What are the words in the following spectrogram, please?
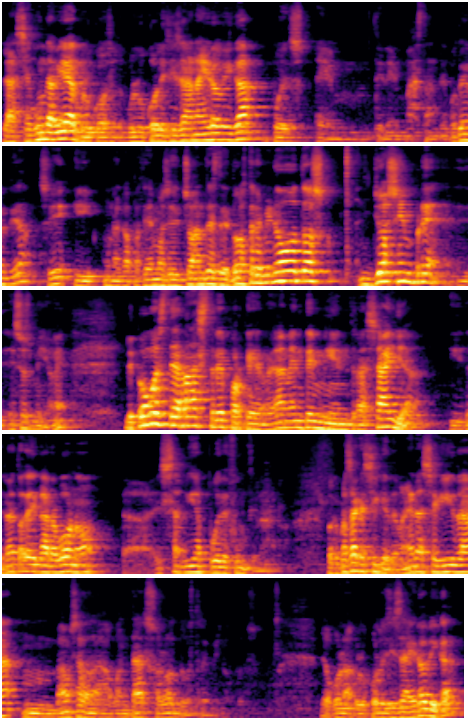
La segunda vía, glucólisis anaeróbica, pues em, tiene bastante potencia, ¿sí? Y una capacidad, hemos dicho antes, de 2-3 minutos. Yo siempre, eso es mío, ¿eh? Le pongo este arrastre porque realmente mientras haya hidrato de carbono, eh, esa vía puede funcionar. Lo que pasa que sí que de manera seguida mm, vamos a aguantar solo 2-3 minutos. Luego la glucólisis aeróbica,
